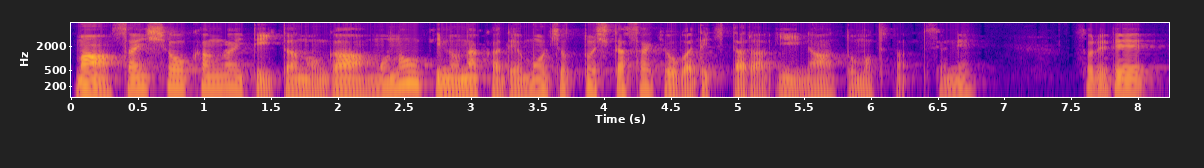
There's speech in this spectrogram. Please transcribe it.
まあ、最初考えていたのが、物置の中でもちょっとした作業ができたらいいなと思ってたんですよね。それで、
